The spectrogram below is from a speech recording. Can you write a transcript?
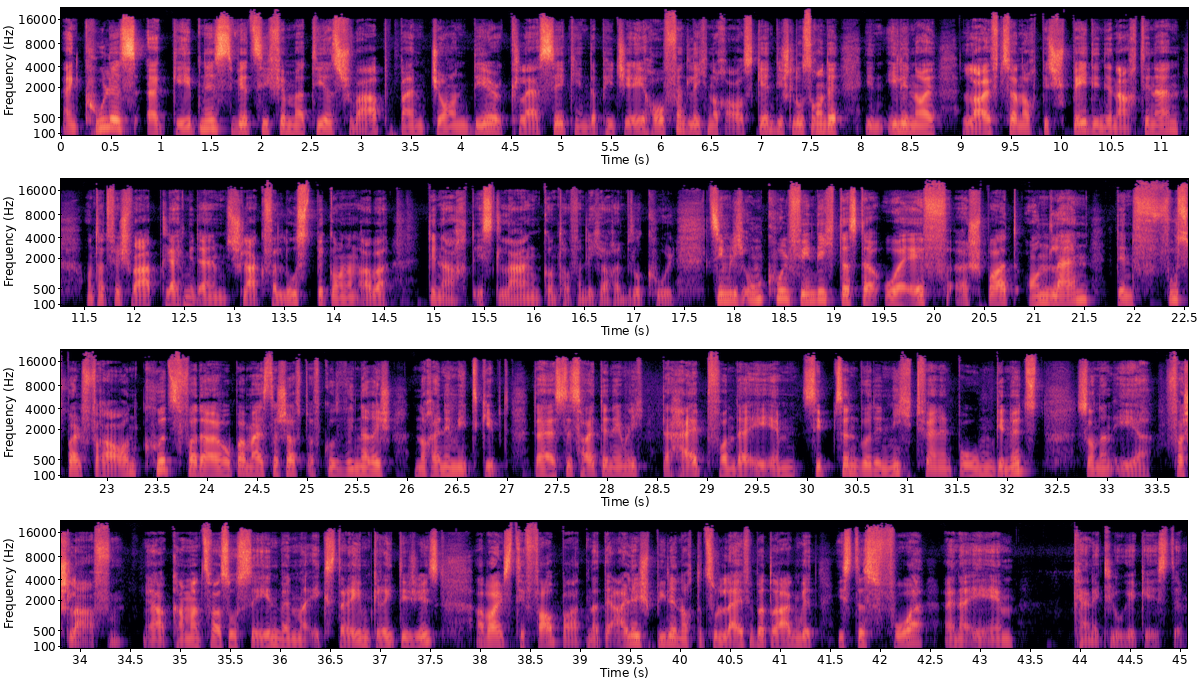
Ein cooles Ergebnis wird sich für Matthias Schwab beim John Deere Classic in der PGA hoffentlich noch ausgehen. Die Schlussrunde in Illinois läuft zwar noch bis spät in die Nacht hinein und hat für Schwab gleich mit einem Schlag Verlust begonnen, aber die Nacht ist lang und hoffentlich auch ein bisschen cool. Ziemlich uncool finde ich, dass der ORF äh, Sport Online den Fußballfrauen kurz vor der Europameisterschaft auf gut Wienerisch noch eine mitgibt. Da heißt es heute nämlich, der Hype von der EM 17 wurde nicht für einen Boom genützt, sondern eher verschlafen. Ja, kann man zwar so sehen, wenn man extrem kritisch ist, aber als TV-Partner, der alle Spiele noch dazu live übertragen wird, ist das vor einer EM keine kluge Geste.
